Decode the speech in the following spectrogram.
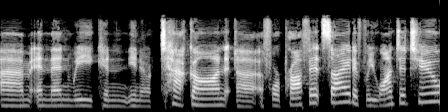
um, and then we can, you know, tack on uh, a for-profit side if we wanted to,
